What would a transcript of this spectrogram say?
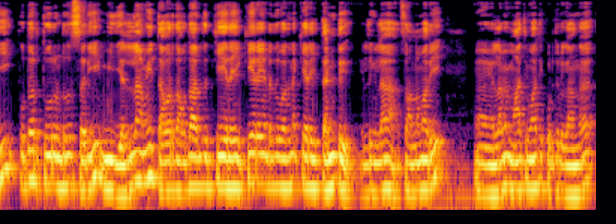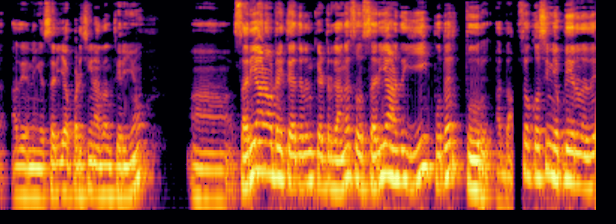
ஈ புதர் தூருன்றது சரி மீதி எல்லாமே தவறு தான் உதாரணத்துக்கு கீரை கீரைன்றது பார்த்தீங்கன்னா கீரை தண்டு இல்லைங்களா? ஸோ அந்த மாதிரி எல்லாமே மாற்றி மாற்றி கொடுத்துருக்காங்க. அது நீங்கள் சரியாக படிச்சிங்கன்னா தான் தெரியும். சரியானவற்றை தேர்தல்னு கேட்டிருக்காங்க. ஸோ சரியானது ஈ புதர் தூர் அதான். ஸோ கொஸ்டின் எப்படி இருந்தது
